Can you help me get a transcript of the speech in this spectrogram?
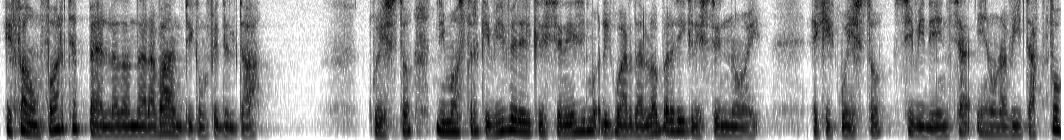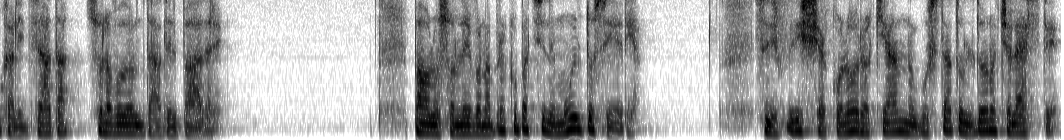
E fa un forte appello ad andare avanti con fedeltà. Questo dimostra che vivere il cristianesimo riguarda l'opera di Cristo in noi e che questo si evidenzia in una vita focalizzata sulla volontà del Padre. Paolo solleva una preoccupazione molto seria. Si riferisce a coloro che hanno gustato il dono celeste,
